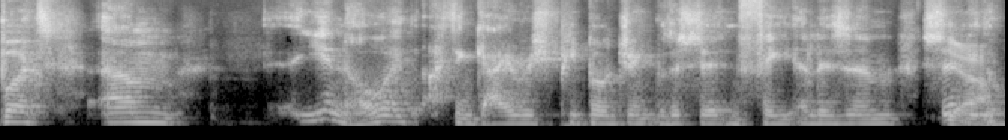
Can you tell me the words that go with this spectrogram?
but, um, you know, I, I think Irish people drink with a certain fatalism. Certainly, Yeah.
